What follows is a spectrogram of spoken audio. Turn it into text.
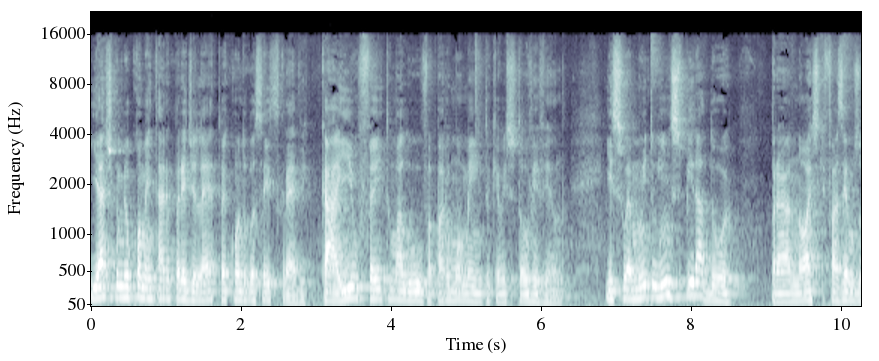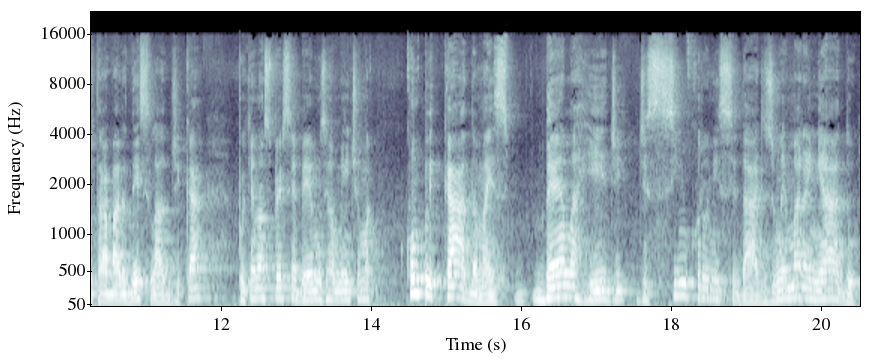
e acho que o meu comentário predileto é quando você escreve: Caiu feito uma luva para o momento que eu estou vivendo. Isso é muito inspirador para nós que fazemos o trabalho desse lado de cá, porque nós percebemos realmente uma complicada, mas bela rede de sincronicidades, um emaranhado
